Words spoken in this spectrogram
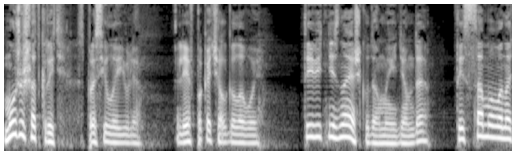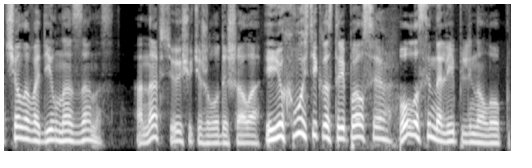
«Можешь открыть?» – спросила Юля. Лев покачал головой. «Ты ведь не знаешь, куда мы идем, да? Ты с самого начала водил нас за нос». Она все еще тяжело дышала. Ее хвостик растрепался, волосы налипли на лоб.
